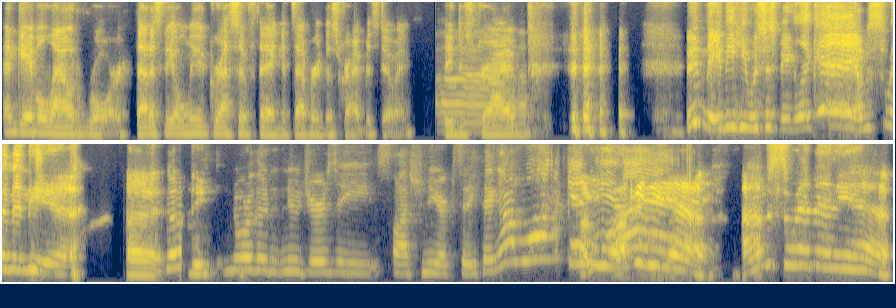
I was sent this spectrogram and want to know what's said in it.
and gave a loud roar. That is the only aggressive thing it's ever described as doing. They Uh, described maybe he was just being like, "Hey, I'm swimming here." Uh, good they- northern New Jersey slash New York City thing. I'm walking I'm here. walking here. I'm swimming here.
